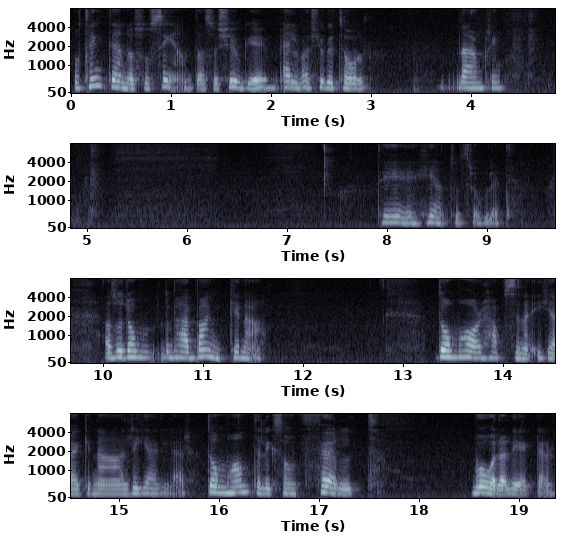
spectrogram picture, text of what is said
Och tänk dig ändå så sent, alltså 2011, 2012. Däromkring. Det är helt otroligt. Alltså de, de här bankerna. De har haft sina egna regler. De har inte liksom följt våra regler.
